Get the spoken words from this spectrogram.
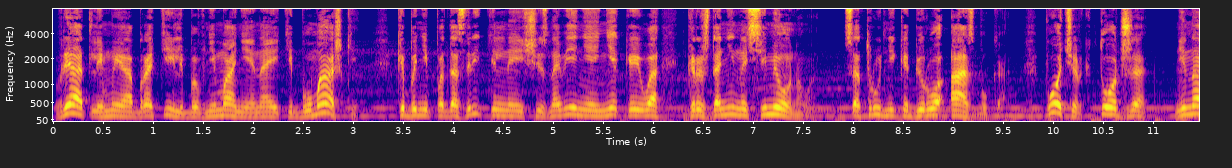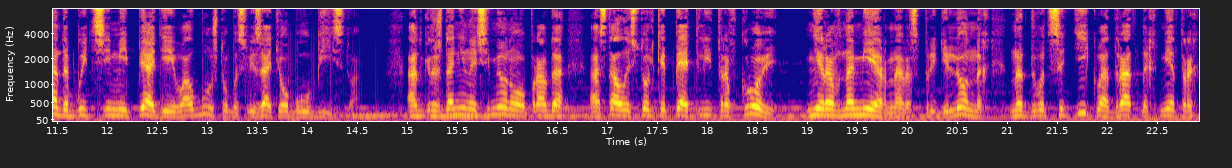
Вряд ли мы обратили бы внимание на эти бумажки, как бы не подозрительное исчезновение некоего гражданина Семенова, сотрудника бюро «Азбука». Почерк тот же, не надо быть семи пядей во лбу, чтобы связать оба убийства. От гражданина Семенова, правда, осталось только пять литров крови, неравномерно распределенных на 20 квадратных метрах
